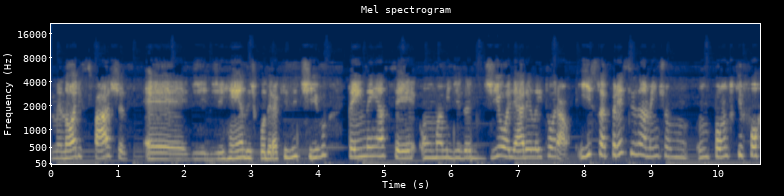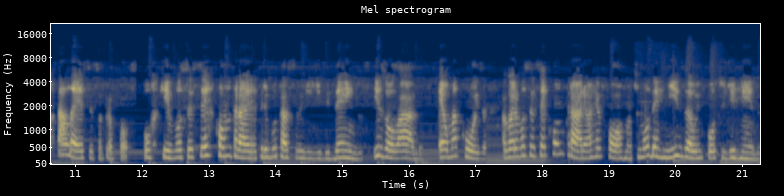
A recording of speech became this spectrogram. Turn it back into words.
menores faixas é, de, de renda, de poder aquisitivo, tendem a ser uma medida de olhar eleitoral. Isso é precisamente um, um, ponto que fortalece essa proposta, porque você ser contrário à tributação de dividendos isolado é uma coisa. Agora, você ser contrário à reforma que moderniza o imposto de renda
